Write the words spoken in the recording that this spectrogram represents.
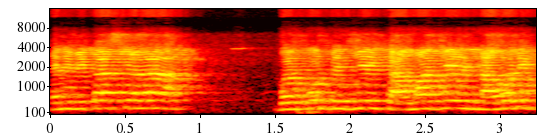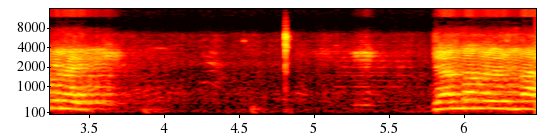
त्यांनी विकास केला. भरपूर त्यांची कामाची नावं देखील आहेत. जनधन योजना.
